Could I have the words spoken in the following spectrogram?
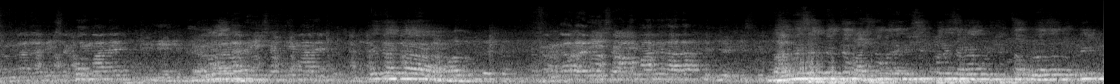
गंगाधरी शक्तिमान आहे. गंगाधरी शक्तिमान आहे. तेच आता गंगाधरी शक्तिमान आहे दादा. दानवे साहेब त्यांच्या भाषणामध्ये निश्चितपणे सगळ्या गोष्टींचा खुलासा करतील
